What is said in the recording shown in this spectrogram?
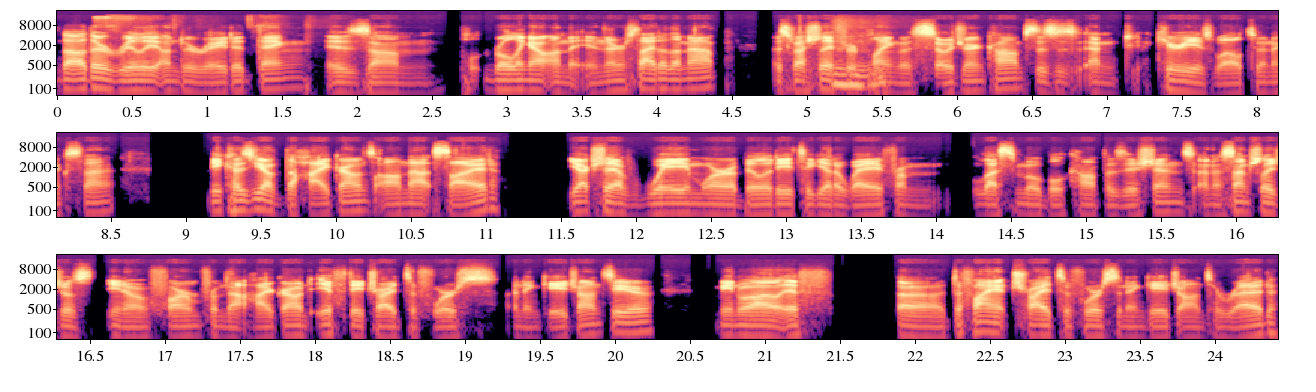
The other really underrated thing is um, rolling out on the inner side of the map, especially if Mhm. you're playing with Sojourn comps. This is and Kiri as well to an extent, because you have the high grounds on that side. You actually have way more ability to get away from less mobile compositions and essentially just you know farm from that high ground if they tried to force an engage onto you. Meanwhile, if uh, Defiant tried to force an engage onto red,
